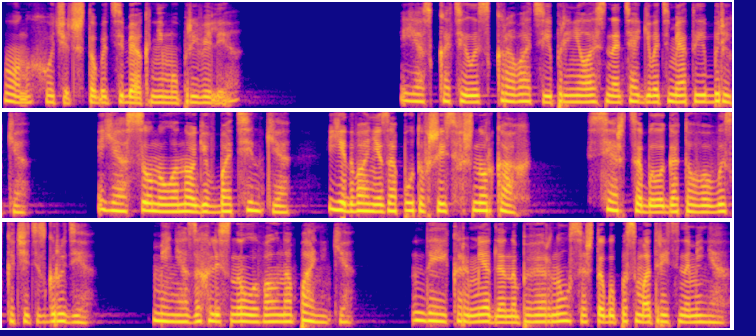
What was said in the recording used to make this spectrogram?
Он хочет, чтобы тебя к нему привели. Я скатилась с кровати и принялась натягивать мятые брюки. Я сунула ноги в ботинки, едва не запутавшись в шнурках. Сердце было готово выскочить из груди. Меня захлестнула волна паники. Дейкер медленно повернулся, чтобы посмотреть на меня.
